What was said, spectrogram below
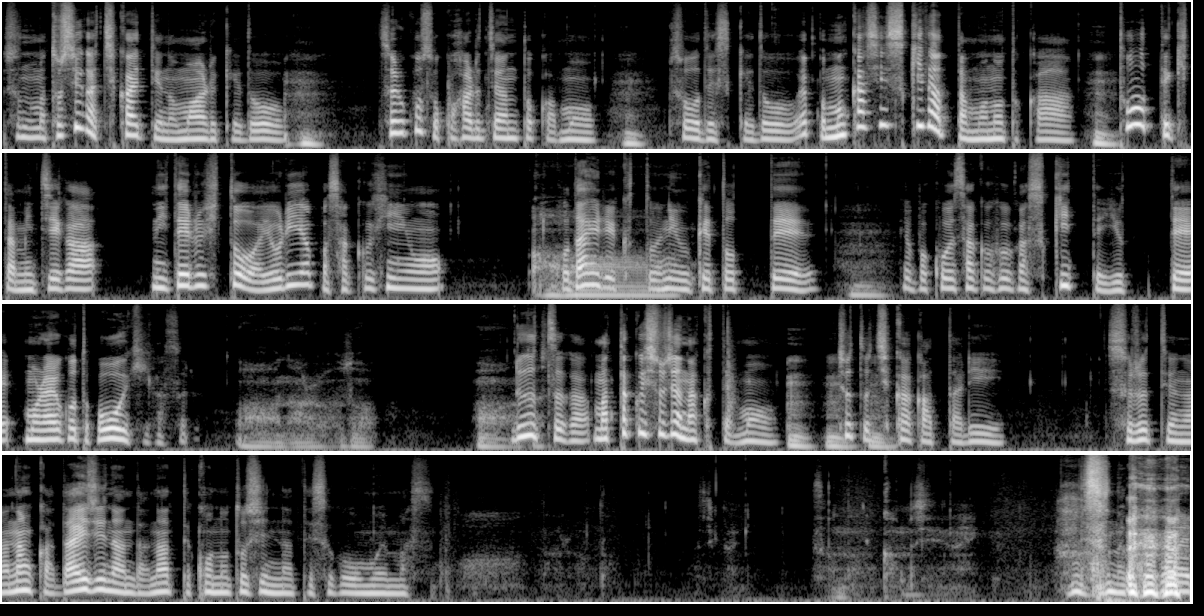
そのまあ年が近いっていうのもあるけど、ん。それこそ小春ちゃんとかもうん。そうですけど、やっぱ昔好きだったものとか、うん。通ってきた道が似てる人はよりやっぱ作品をこうダイレクトに受け取ってやっぱこういう作風が好きって言ってもらえることが多い気がする。あーなるほど。あルーツが全く一緒じゃなくてもちょっと近かったりするっていうのはなんか大事なんだなってこの年になってすごい思います。そうなのかもしれないそんな小声で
